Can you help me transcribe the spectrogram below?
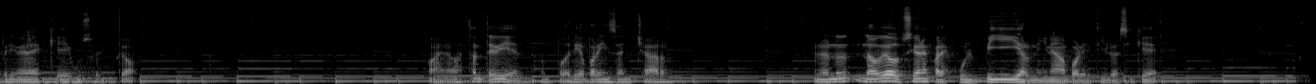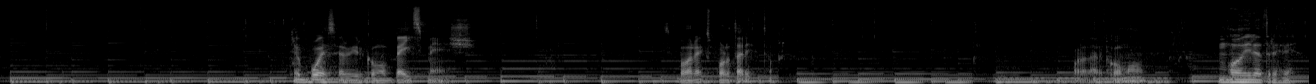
primera vez que uso esto. Bueno, bastante bien. Podría por ahí ensanchar. No, veo opciones para esculpir ni nada por el estilo, así que... Me puede servir como base mesh. ¿Se podrá exportar esto? Guardar como modelo 3D.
